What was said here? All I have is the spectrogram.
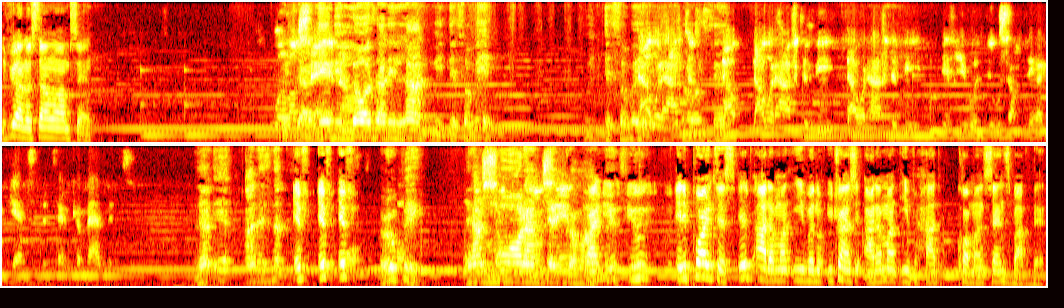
If you understand what I'm saying. Well, We I'm shall saying hear the laws of the land, we disobey. We disobey. that would have you know to what I'm saying? that, that would have to be that would have to be if you would do something against the Ten Commandments. Not it- and it's not If if if Rupee. It had Something, more than ten saying? right, you commandments. you the point is if Adam and Eve you trying to say Adam and Eve had common sense back then.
